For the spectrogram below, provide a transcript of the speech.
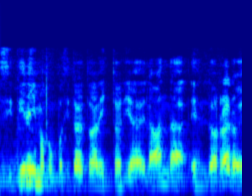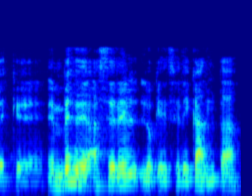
Si, tiene el mismo compositor de toda la historia de la banda, es, lo raro es que en vez de hacer él lo que se le canta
